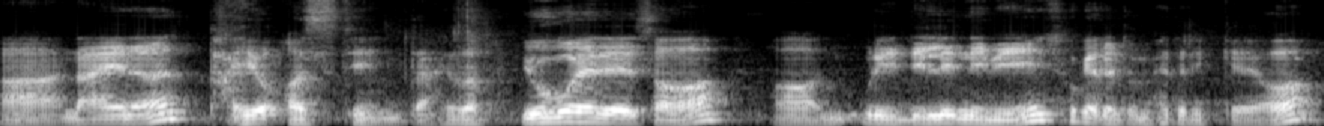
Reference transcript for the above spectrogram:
아, 9은 바이오 어스틴입니다 그래서 요거에 대해서 어, 우리 릴리님이 소개를 좀 해드릴게요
